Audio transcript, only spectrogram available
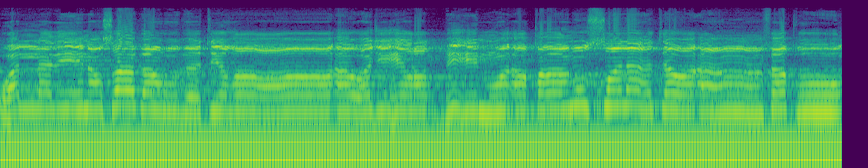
والذين صبروا ابتغاء وجه ربهم وأقاموا الصلاة وأنفقوا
